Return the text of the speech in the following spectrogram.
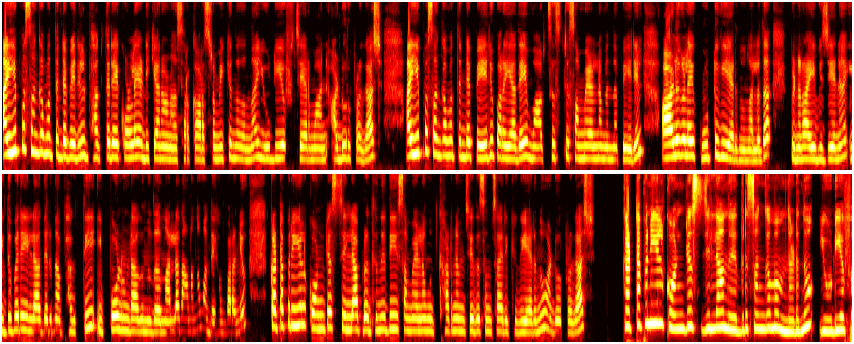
അയ്യപ്പ സംഗമത്തിന്റെ പേരിൽ ഭക്തരെ കൊള്ളയടിക്കാനാണ് സർക്കാർ ശ്രമിക്കുന്നതെന്ന് U D F chairman Adoor Prakash. Ayyappa സംഗമത്തിന്റെ പേര് പറയാതെ മാർക്സിസ്റ്റ് സമ്മേളനം എന്ന പേരിൽ ആളുകളെ കൂട്ടുകയായിരുന്നു നല്ലത്. പിണറായി വിജയന് ഇതുവരെ ഇല്ലാതിരുന്ന ഭക്തി ഇപ്പോൾ ഉണ്ടാകുന്നത് നല്ലതാണെന്നും അദ്ദേഹം പറഞ്ഞു. കട്ടപ്പനയിൽ കോൺഗ്രസ് ജില്ലാ പ്രതിനിധി സമ്മേളനം ഉദ്ഘാടനം ചെയ്ത് സംസാരിക്കുകയായിരുന്നു അടൂർ പ്രകാശ്. കട്ടപ്പനയിൽ കോൺഗ്രസ് ജില്ലാ നേതൃസംഗമം നടന്നു. യു ഡി എഫ്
